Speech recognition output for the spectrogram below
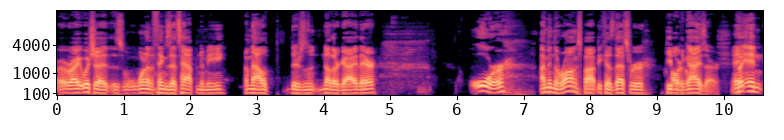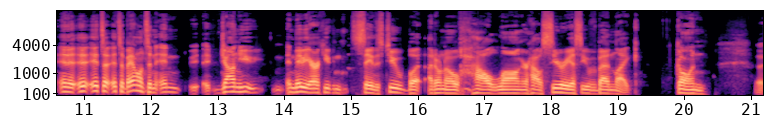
uh, right, which uh, is one of the things that's happened to me, and now there's another guy there, or I'm in the wrong spot because that's where People all the going. guys are, and But- and, and it, it- it's a it's a balance, and and John, you and maybe Eric, you can say this too, but I don't know how long or how serious you've been like going uh,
